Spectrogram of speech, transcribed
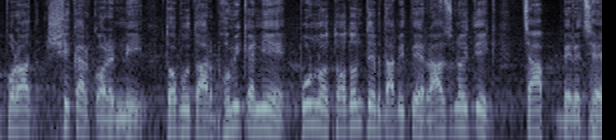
অপরাধ স্বীকার করেননি, তবু তার ভূমিকা নিয়ে পূর্ণ তদন্তের দাবিতে রাজনৈতিক চাপ বেড়েছে।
